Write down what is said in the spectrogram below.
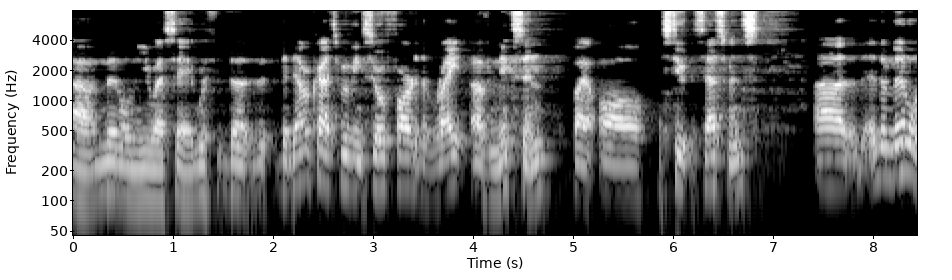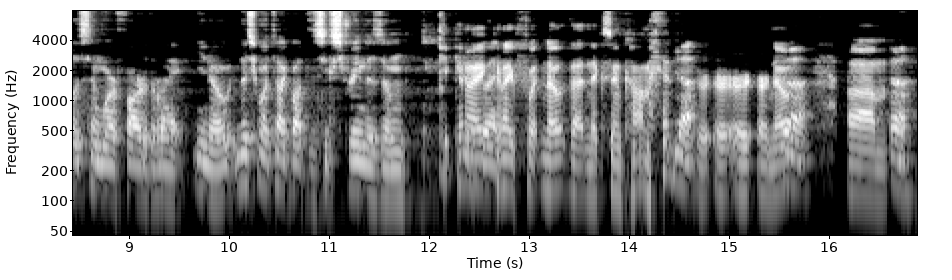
uh, middle in the USA. With the, the, the Democrats moving so far to the right of Nixon by all astute assessments, uh, the middle is somewhere far to the right. You know, unless you want to talk about this extremism. Can, can I can I footnote that Nixon comment? Yeah. or, or, or, or note? Yeah. Um, Yeah.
